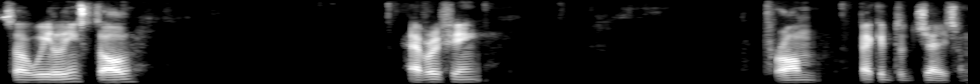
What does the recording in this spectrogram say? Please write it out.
so we'll install everything from package.json.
